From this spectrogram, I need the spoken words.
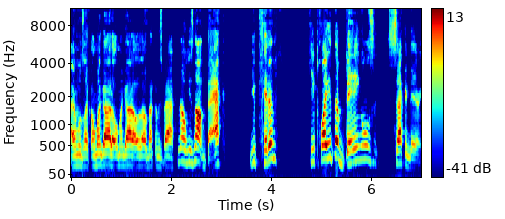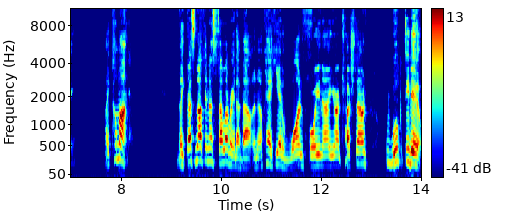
everyone's like, "Oh my god, oh my god, Odell Beckham's back." No, he's not back. You kidding? He played the Bengals secondary. Like, come on. Like, that's nothing to celebrate about. And okay, he had one 49 yard touchdown. Whoop de doo.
